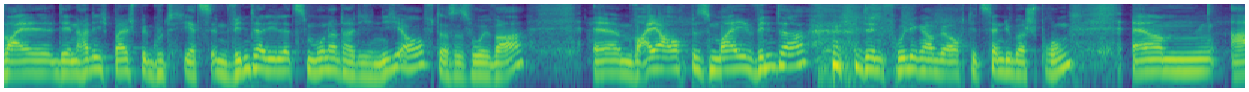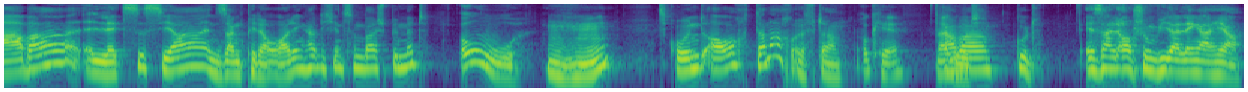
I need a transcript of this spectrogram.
weil den hatte ich Beispiel, gut, jetzt im Winter die letzten Monate hatte ich ihn nicht auf, das ist wohl wahr. Ähm, war ja auch bis Mai Winter, den Frühling haben wir auch dezent übersprungen. Ähm, aber letztes Jahr in St. Peter-Ording hatte ich ihn zum Beispiel mit Oh, und auch danach öfter. okay. Na aber gut. gut. Ist halt auch schon wieder länger her,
